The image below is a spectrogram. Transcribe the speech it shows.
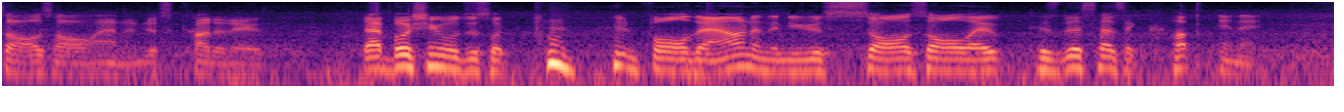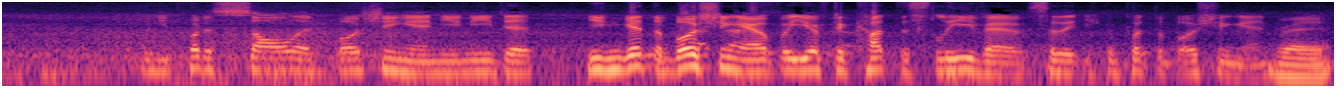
Sawzall in and just cut it out. That bushing will just like poof and fall down, and then you just sawzall out because this has a cup in it. When you put a solid bushing in, you need to. You can get the bushing out, but you have to cut the sleeve out so that you can put the bushing in. Right.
